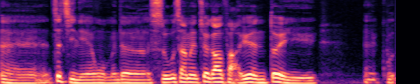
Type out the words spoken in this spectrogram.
呃这几年我们的实务上面，最高法院对于呃股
